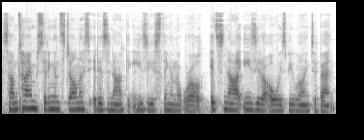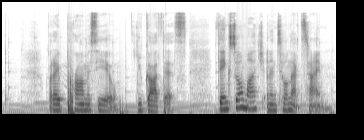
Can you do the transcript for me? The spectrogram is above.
sometimes sitting in stillness, it is not the easiest thing in the world. It's not easy to always be willing to bend. But I promise you, you got this. Thanks so much, and until next time.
